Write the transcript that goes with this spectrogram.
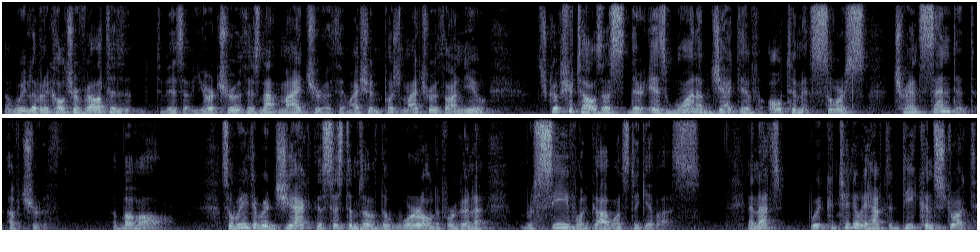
We live in a culture of relativism. Your truth is not my truth, and I shouldn't push my truth on you. Scripture tells us there is one objective, ultimate source, transcendent of truth, above all. So we need to reject the systems of the world if we're going to receive what God wants to give us. And that's, we continually have to deconstruct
